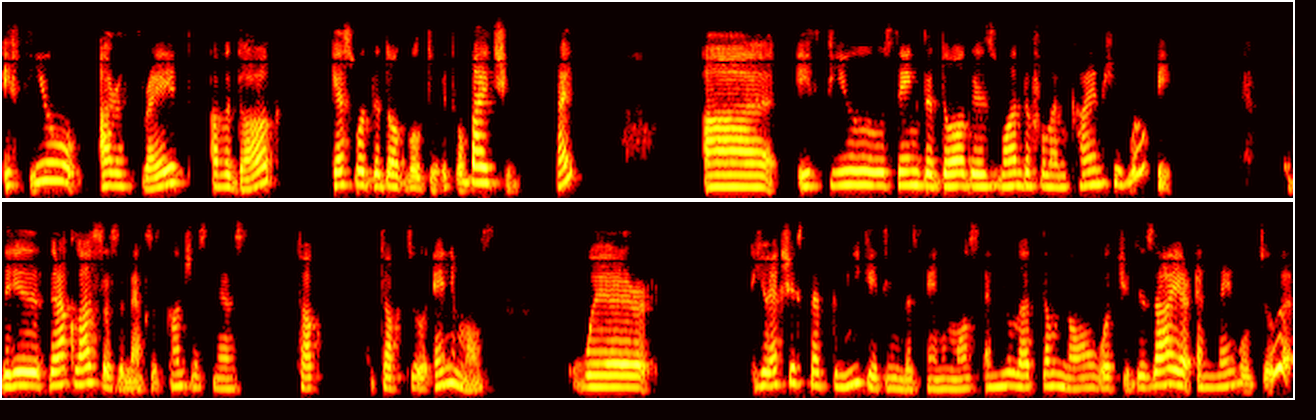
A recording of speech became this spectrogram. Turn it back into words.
If you are afraid of a dog, guess what the dog will do? It will bite you, right? Uh, if you think the dog is wonderful and kind, he will be. There, is, there are classes in access consciousness talk talk to animals where you actually start communicating with animals and you let them know what you desire and they will do it.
